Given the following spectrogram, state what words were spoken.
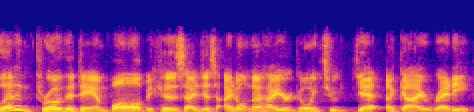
let him throw the damn ball because I just I don't know how you're going to get a guy ready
